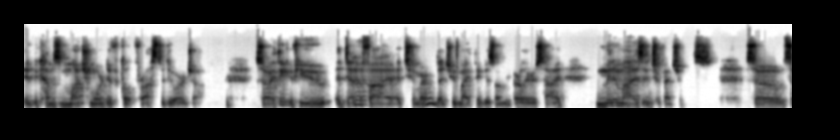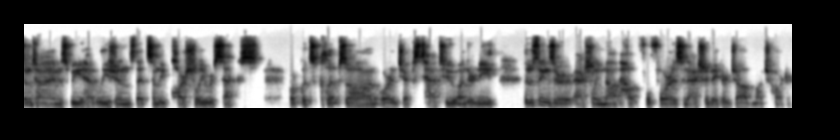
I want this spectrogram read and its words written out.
it becomes much more difficult for us to do our job. So I think if you identify a tumor that you might think is on the earlier side, minimize interventions. So sometimes we have lesions that somebody partially resects or puts clips on or injects tattoo underneath. Those things are actually not helpful for us and actually make our job much harder.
